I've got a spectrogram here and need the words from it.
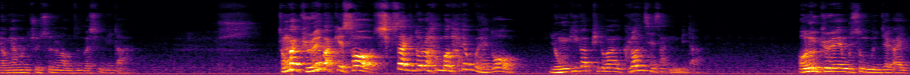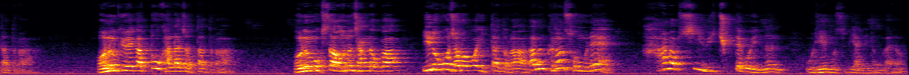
영향을 줄 수는 없는 것입니다. 정말 교회 밖에서 식사 기도를 한번 하려고 해도 용기가 필요한 그런 세상입니다. 어느 교회에 무슨 문제가 있다더라. 어느 교회가 또 갈라졌다더라. 어느 목사, 어느 장로가 이러고 저러고 있다더라. 라는 그런 소문에 한없이 위축되고 있는 우리의 모습이 아니던가요?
